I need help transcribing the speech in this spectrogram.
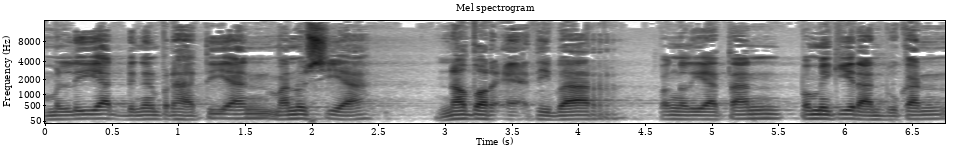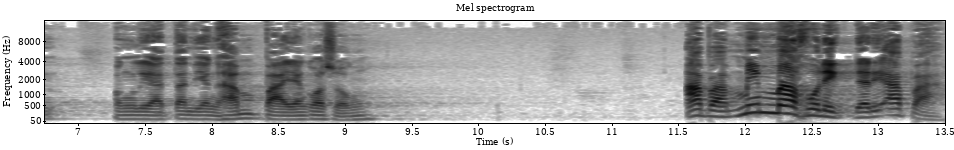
melihat dengan perhatian manusia nazar i'tibar penglihatan pemikiran bukan penglihatan yang hampa yang kosong apa? Mimma khuliq. Dari apa?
